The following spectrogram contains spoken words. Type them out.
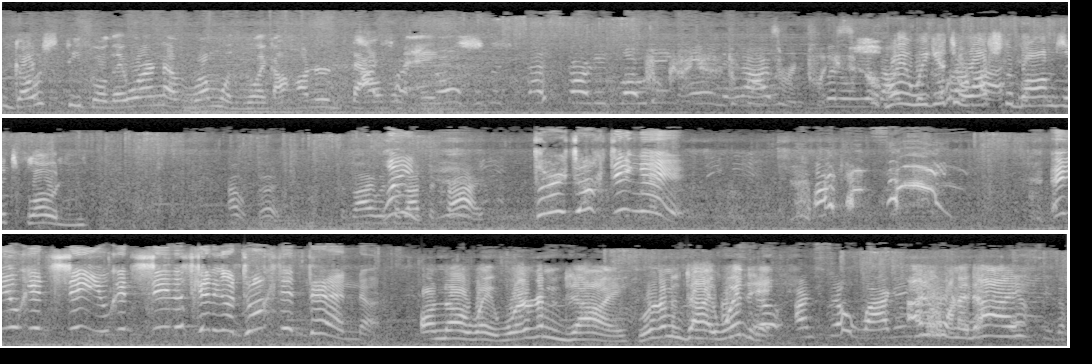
and ghost people. They were in a room with like a hundred thousand I couldn't go eggs. because it started loading Okay, in, and I was literally Wait, we get to watch the bombs explode. Oh, good. Because I was Wait. about to cry. They're abducting it! I can see! And you can see, you can see this getting abducted then! Oh no, wait, we're gonna die. We're gonna die with it. Still, I'm still lagging. I don't want to die. can't see the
